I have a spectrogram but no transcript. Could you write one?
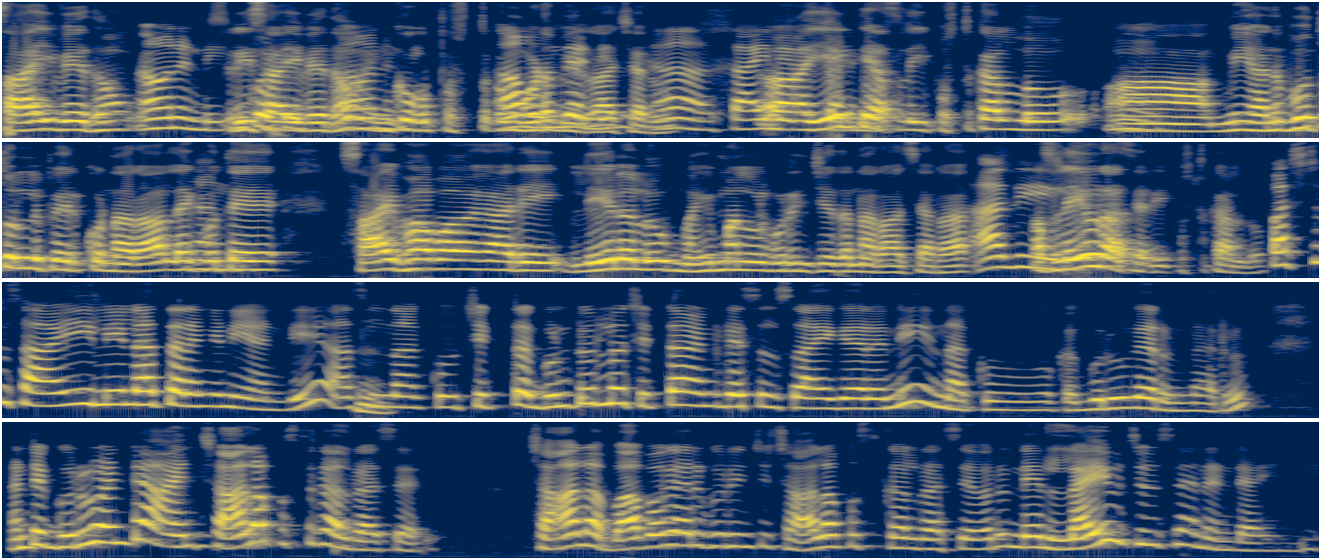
సాయి వేదం అవునండి. శ్రీ సాయి వేదం ఇంకొక పుస్తకం కూడా మీరు. రాశారు. ఏంటి అసలు ఈ పుస్తకాల్లో మీ అనుభూతులను పేర్కొన్నారా? లేకపోతే సాయిబాబా గారి లీలలు మహిమల గురించి ఏదన్నా రాశారా? అసలు ఏం రాశారు ఈ పుస్తకాల్లో? ఫస్ట్ సాయి లీలా తరంగిణి అండి. అసలు నాకు చిట్ట గుంటూరులో చిట్టా వెంకటేశ్వర సాయి గారు అని నాకు ఒక గురువు గారు ఉన్నారు. అంటే గురువు అంటే ఆయన చాలా పుస్తకాలు రాశారు. చాలా బాబా గారి గురించి చాలా పుస్తకాలు రాసేవారు. నేను లైవ్ చూశానండి ఆయన్ని.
